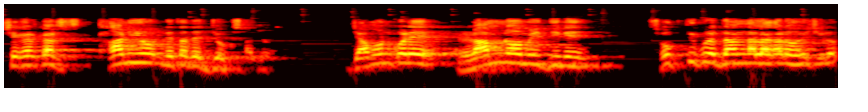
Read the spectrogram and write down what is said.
সেখানকার স্থানীয় নেতাদের যোগ সাজক যেমন করে রামনবমীর দিনে শক্তিপুরে দাঙ্গা লাগানো হয়েছিল,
